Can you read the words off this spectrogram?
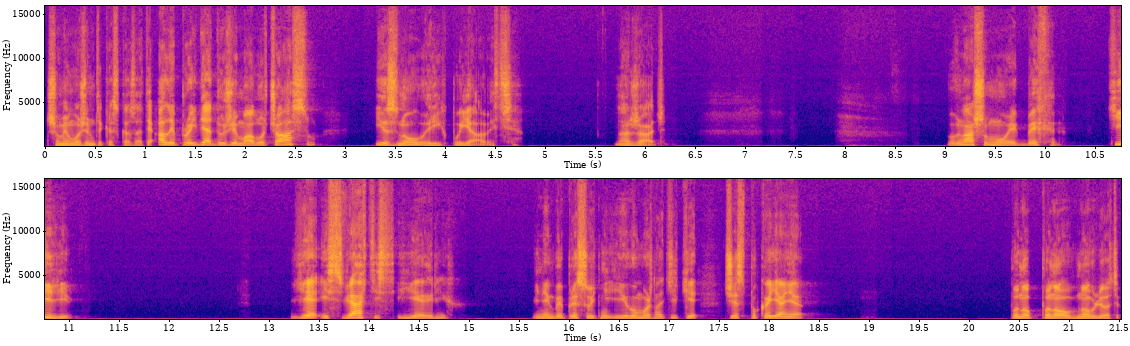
Що ми можемо таке сказати. Але пройде дуже мало часу, і знову гріх появиться. На жаль. Бо в нашому якби, тілі є і святість, і є гріх. Він якби присутній, і його можна тільки через покаяння поново обновлювати.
